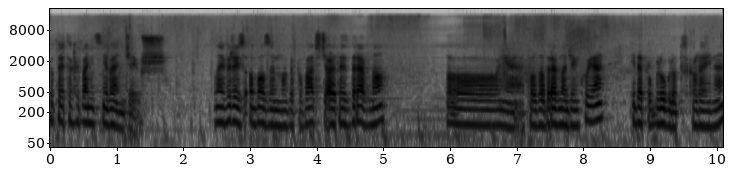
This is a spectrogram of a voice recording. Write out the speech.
Tutaj to chyba nic nie będzie już. Najwyżej z obozem mogę powalczyć, ale to jest drewno. To nie, to za drewno dziękuję. Idę po Blueglut kolejny.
